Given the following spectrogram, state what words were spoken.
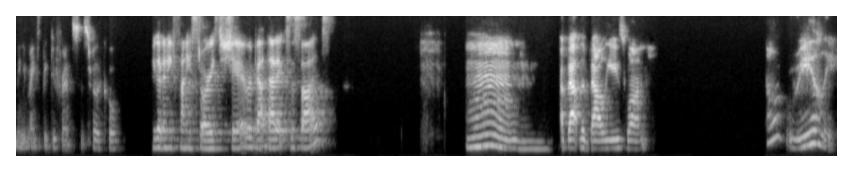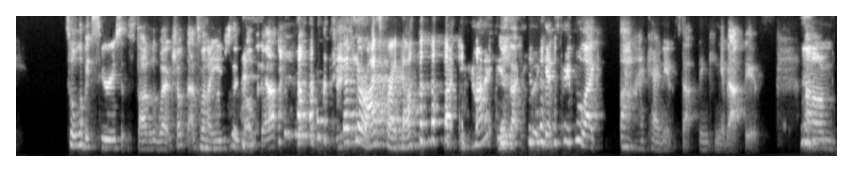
think it makes a big difference. It's really cool. You got any funny stories to share about that exercise? Mm, about the values one. Not really it's all a bit serious at the start of the workshop. That's when I usually roll it out. That's your icebreaker. but it kind of is actually. It gets people like, oh, okay, I need to start thinking about this. Um,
